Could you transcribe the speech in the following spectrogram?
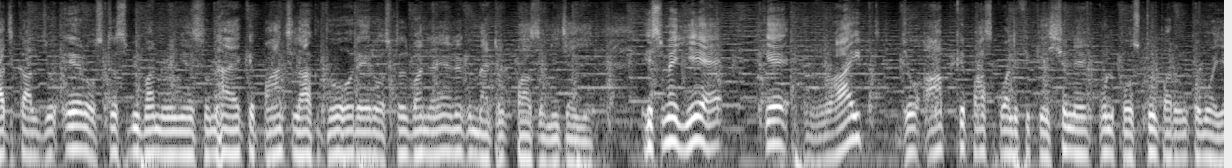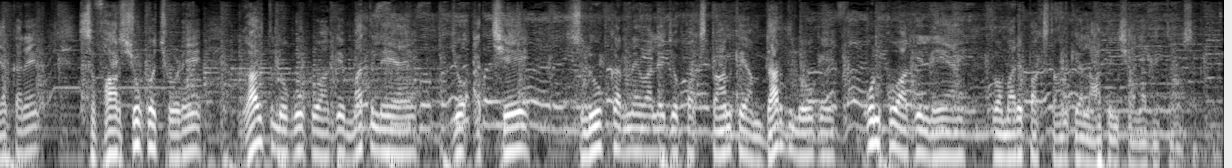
आजकल जो एयर होस्टेस भी बन रही हैं, सुना है कि पाँच लाख दो और एयर होस्टेस बन रहे हैं उनको मैट्रिक पास होनी चाहिए। इसमें ये है कि राइट जो आपके पास क्वालिफ़िकेशन है उन पोस्टों पर उनको मुहैया करें सिफारशों को छोड़ें गलत लोगों को आगे मत ले आएँ जो अच्छे सलूक करने वाले जो पाकिस्तान के हमदर्द लोग हैं उनको आगे ले आएँ तो हमारे पाकिस्तान के हालात इन बेहतर हो सकते हैं।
